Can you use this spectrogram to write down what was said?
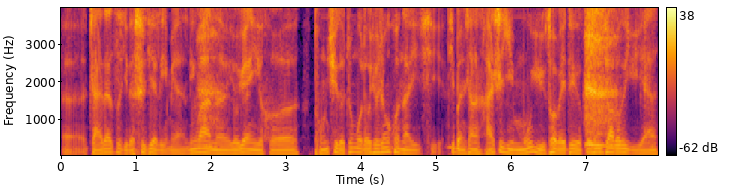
呃，宅在自己的世界里面。另外呢，又愿意和同去的中国留学生混在一起，基本上还是以母语作为这个沟通交流的语言。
